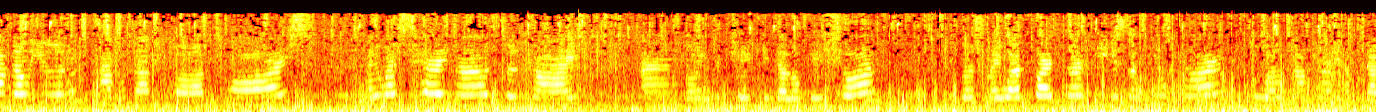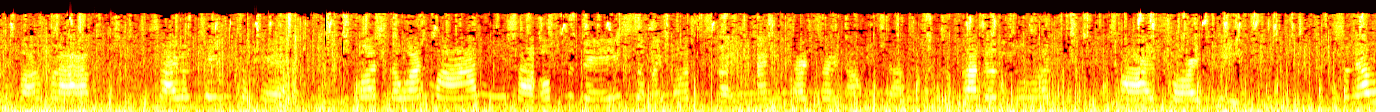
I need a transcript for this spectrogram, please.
Pavilion Abu Dhabi Golf Course. I was here now to drive and going to check in the location because my one partner, he is a newcomer to welcome her in Abu Dhabi Golf Club. So I will change to her because the one man is uh, off today. So my boss uh, I'm in charge right now in the Pavilion 540. So now,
